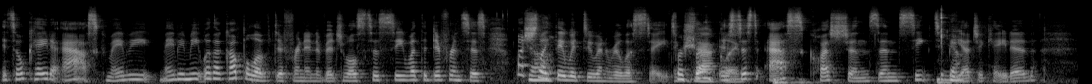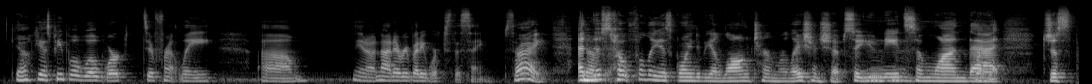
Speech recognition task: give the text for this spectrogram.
it's okay to ask. Maybe maybe meet with a couple of different individuals to see what the difference is, much Yeah. like they would do in real estate. For sure. It's just ask questions and seek to be Yeah. educated Yeah. because people will work differently um, you know, not everybody works the same. So. Right. And this hopefully is going to be a long term relationship. So you need mm-hmm. someone that, just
